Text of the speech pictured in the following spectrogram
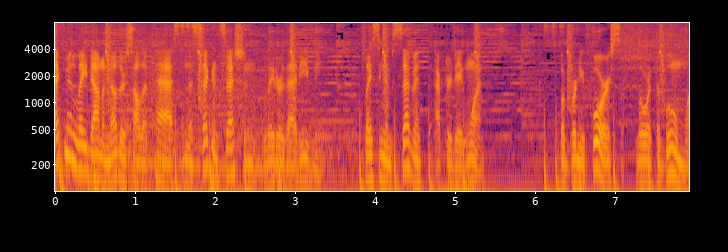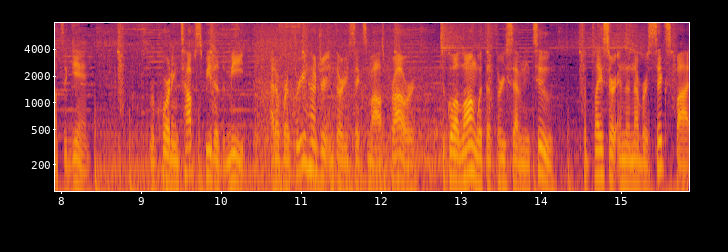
Beckman laid down another solid pass in the second session later that evening, placing him seventh after day one. But Brittany Force lowered the boom once again, recording top speed of the meet at over 336 miles per hour to go along with the 372 to place her in the number six spot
